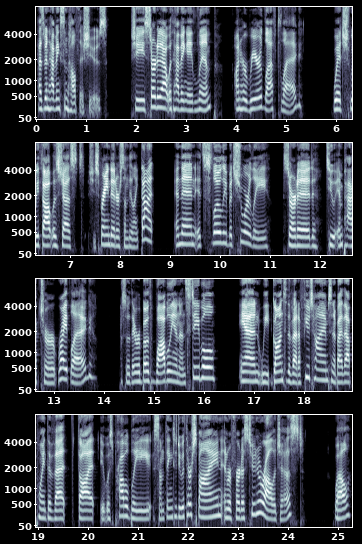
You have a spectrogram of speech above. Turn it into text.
has been having some health issues. She started out with having a limp on her rear left leg, which we thought was just she sprained it or something like that. And then it slowly but surely started to impact her right leg. So they were both wobbly and unstable. And we'd gone to the vet a few times. And by that point, the vet thought it was probably something to do with her spine and referred us to a neurologist. Well,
